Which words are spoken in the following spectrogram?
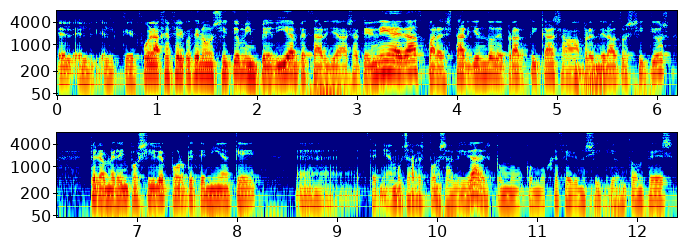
el, que fuera jefe de cocina a un sitio me impedía empezar ya, o sea, tenía edad para estar yendo de prácticas a aprender a otros sitios, pero me era imposible porque tenía que, eh, tenía muchas responsabilidades como, como jefe de un sitio. Entonces,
